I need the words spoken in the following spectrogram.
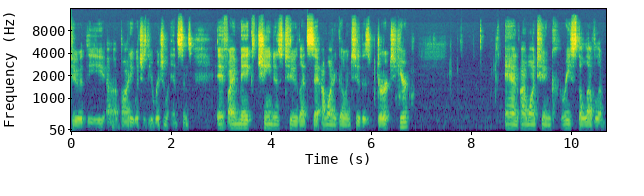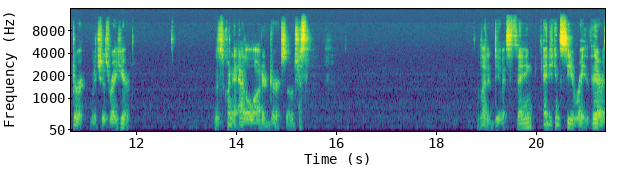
to the uh, body, which is the original instance. If I make changes to, let's say I want to go into this dirt here, and I want to increase the level of dirt, which is right here. This is going to add a lot of dirt, so just let it do its thing. And you can see right there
